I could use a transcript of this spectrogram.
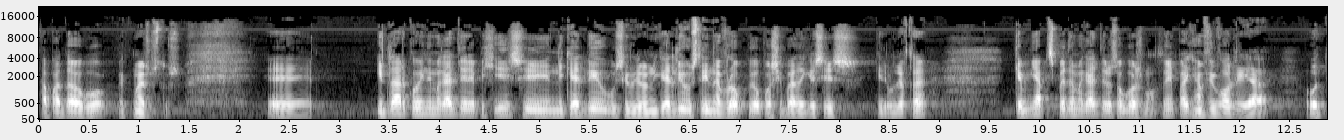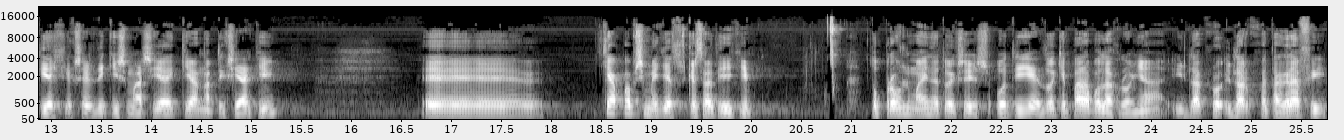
απαντάω εγώ εκ μέρους τους. Ε, η Λάρκο είναι η μεγαλύτερη επιχείρηση νικελίου, σιδηρονικελίου στην Ευρώπη, όπως είπατε και εσείς, κύριε Βουλευτά, και μια από τις πέντε μεγαλύτερες στον κόσμο. Δεν υπάρχει αμφιβολία ότι έχει εξαιρετική σημασία και αναπτυξιακή ε, και άποψη μεγέθους και στρατηγική. Το πρόβλημα είναι το εξής, ότι εδώ και πάρα πολλά χρόνια η Λάρκο, η Λάρκο καταγράφει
